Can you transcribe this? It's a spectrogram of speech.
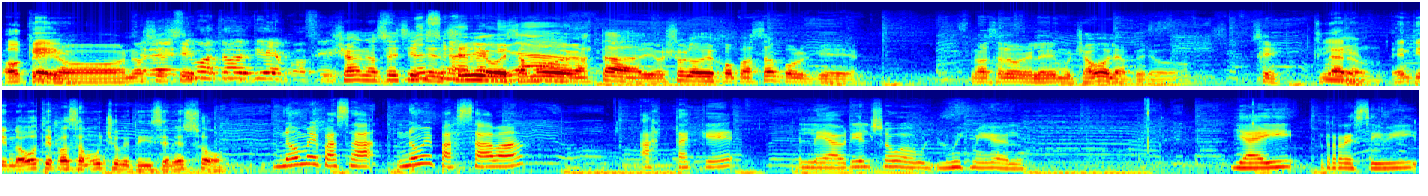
Ok. Pero no sé si. todo el tiempo, sí. Ya no sé si No es es en serio o es a realidad. modo de gastada. Digo, yo lo dejo pasar porque no es algo que le dé mucha bola, pero sí. Claro, entiendo. ¿A vos te pasa mucho que te dicen eso? No me, pasa, no me pasaba hasta que le abrí el show a Luis Miguel. Y ahí recibí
